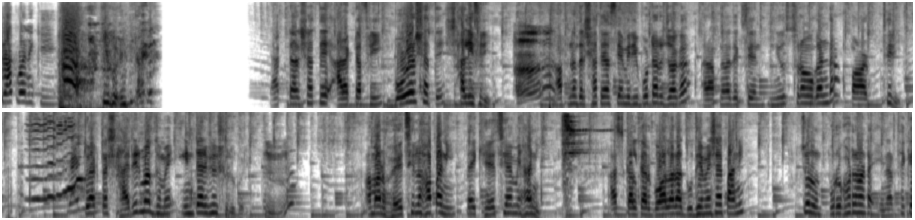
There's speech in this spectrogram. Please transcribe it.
ট্রাক মানে কি? একটার সাথে আর একটা ফ্রি বউয়ের সাথে শালি ফ্রি আপনাদের সাথে আছি আমি রিপোর্টার জগা, আর আপনারা দেখছেন নিউজ শ্রমগান্ডা পার্ট থ্রি। তো একটা শায়রির মাধ্যমে ইন্টারভিউ শুরু করি। আমার হয়েছিল হাঁপানি, তাই খেয়েছি আমি হানি। আজকালকার গোয়ালারা দুধে মেশায় পানি। চলুন, পুরো ঘটনাটা এনার থেকে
